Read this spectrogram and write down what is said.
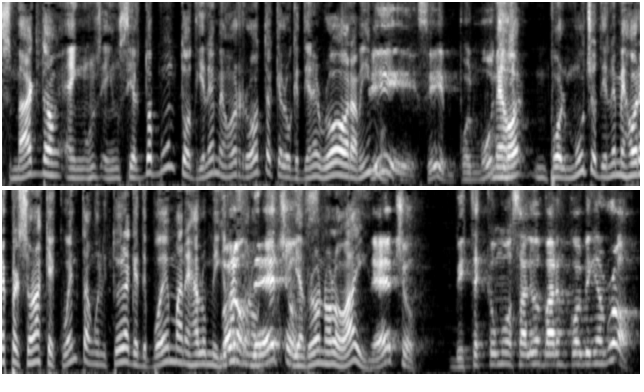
SmackDown en un, cierto punto tiene mejor roster que lo que tiene Raw ahora mismo. Sí, sí, por mucho. Mejor, por mucho, tiene mejores personas que cuentan una historia que te pueden manejar los micrófonos. Bueno, de hecho, y en Raw no lo hay. De hecho, ¿viste cómo salió Baron Corbin en Raw?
